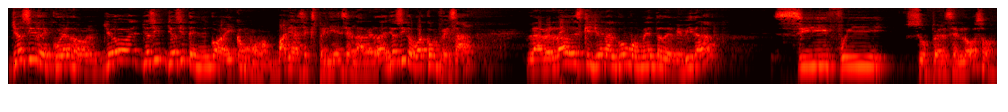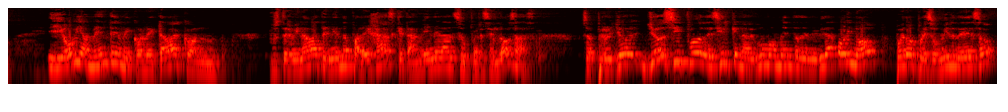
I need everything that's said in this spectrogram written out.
yo sí recuerdo, yo, yo sí, yo sí tengo ahí como varias experiencias, la verdad. Yo sí lo voy a confesar. La verdad es que yo en algún momento de mi vida sí fui súper celoso. Y obviamente me conectaba con, pues terminaba teniendo parejas que también eran súper celosas. O sea, pero yo, yo sí puedo decir que en algún momento de mi vida, hoy no, puedo presumir de eso,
